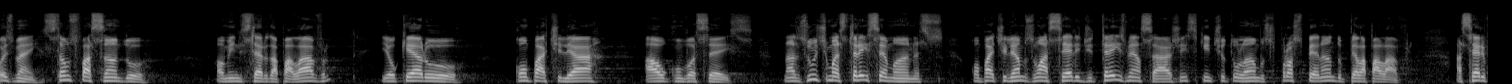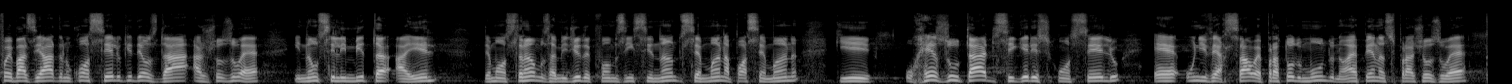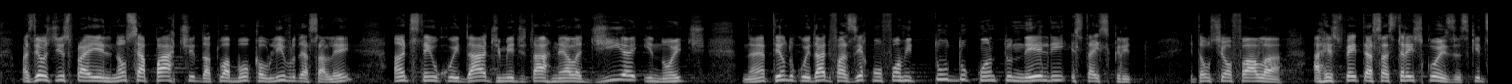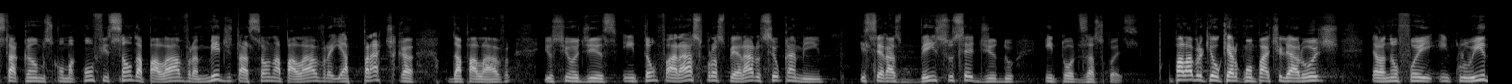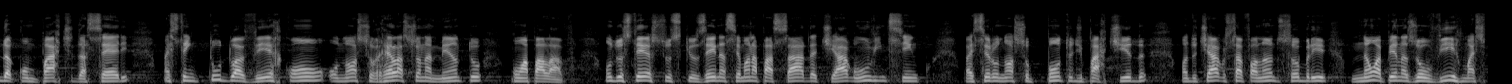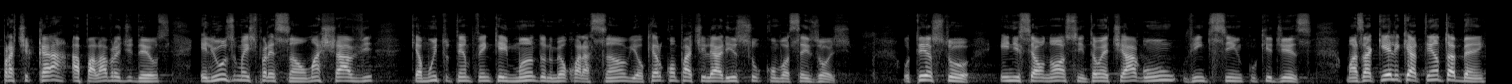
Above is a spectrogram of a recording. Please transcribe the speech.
Pois bem, estamos passando ao Ministério da Palavra e eu quero compartilhar algo com vocês. Nas últimas três semanas, compartilhamos uma série de três mensagens que intitulamos Prosperando pela Palavra. A série foi baseada no conselho que Deus dá a Josué e não se limita a ele. Demonstramos, à medida que fomos ensinando semana após semana, que o resultado de seguir esse conselho é universal, é para todo mundo, não é apenas para Josué. Mas Deus diz para ele, não se aparte da tua boca o livro dessa lei, antes tenha o cuidado de meditar nela dia e noite, né? tendo cuidado de fazer conforme tudo quanto nele está escrito. Então o Senhor fala a respeito dessas três coisas que destacamos como a confissão da palavra, a meditação na palavra e a prática da palavra. E o Senhor diz, então farás prosperar o seu caminho e serás bem-sucedido em todas as coisas. A palavra que eu quero compartilhar hoje, ela não foi incluída como parte da série, mas tem tudo a ver com o nosso relacionamento com a palavra. Um dos textos que usei na semana passada, Tiago 1,25, vai ser o nosso ponto de partida, quando o Tiago está falando sobre não apenas ouvir, mas praticar a palavra de Deus. Ele usa uma expressão, uma chave, que há muito tempo vem queimando no meu coração, e eu quero compartilhar isso com vocês hoje. O texto inicial nosso, então, é Tiago 1, 25, que diz Mas aquele que atenta bem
